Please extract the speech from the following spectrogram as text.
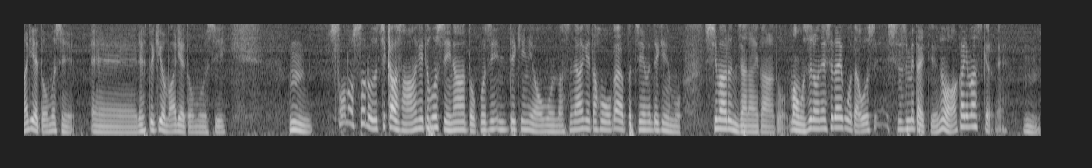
ありやと思うし、えー、レフト起用もありやと思うし。うん。そろそろ内川さん上げてほしいなと個人的には思いますね。上げた方がやっぱチーム的にも締まるんじゃないかなと。まあもちろんね、世代交代を進めたいっていうのは分かりますけどね。うん。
